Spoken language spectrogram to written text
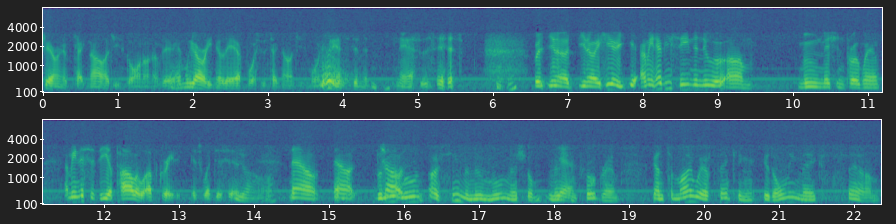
sharing of technologies going on over there. And we already know the Air Force's technology is more advanced than mm-hmm. NASA's is. Mm-hmm. But you know, you know, here, I mean, have you seen the new um, moon mission program? I mean, this is the Apollo upgraded, is what this is. Yeah. Now, now, the Charles, moon, I've seen the new moon mission, mission yeah. program, and to my way of thinking, it only makes sense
